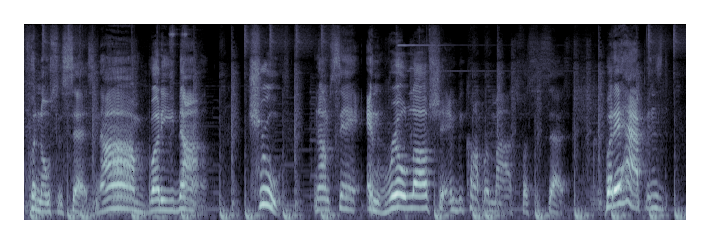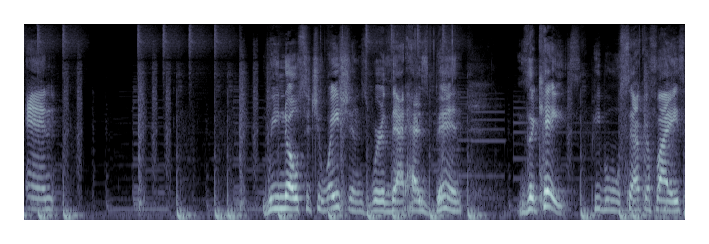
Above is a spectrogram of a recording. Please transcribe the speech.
for no success. Nah, buddy, nah. Truth. You know what I'm saying? And real love shouldn't be compromised for success. But it happens, and we know situations where that has been the case. People will sacrifice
